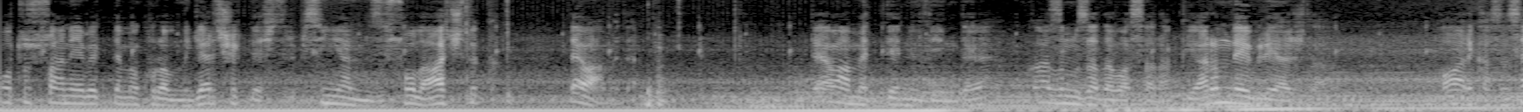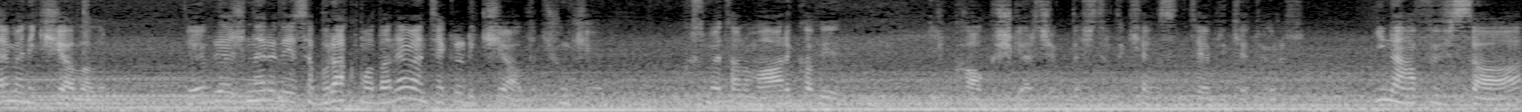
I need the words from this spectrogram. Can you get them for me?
30 saniye bekleme kuralını gerçekleştirip sinyalimizi sola açtık. Devam edelim. Devam et denildiğinde gazımıza da basarak yarım debriyajla harikasınız. Hemen ikiye alalım. Debriyajı neredeyse bırakmadan hemen tekrar ikiye aldık. Çünkü Kısmet Hanım harika bir ilk kalkış gerçekleştirdi. Kendisini tebrik ediyoruz. Yine hafif sağa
